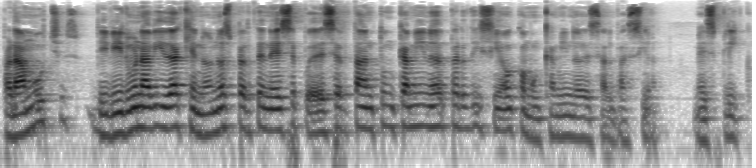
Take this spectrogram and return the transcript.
Para muchos, vivir una vida que no nos pertenece puede ser tanto un camino de perdición como un camino de salvación. Me explico.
